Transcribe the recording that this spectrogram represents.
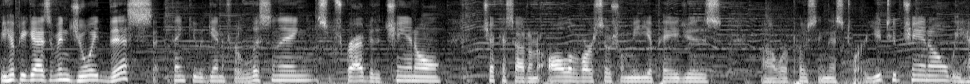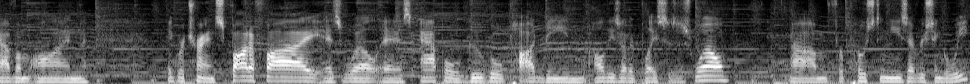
We hope you guys have enjoyed this. Thank you again for listening. Subscribe to the channel. Check us out on all of our social media pages. Uh, we're posting this to our YouTube channel. We have them on, I think we're trying Spotify as well as Apple, Google, Podbean, all these other places as well um, for posting these every single week.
